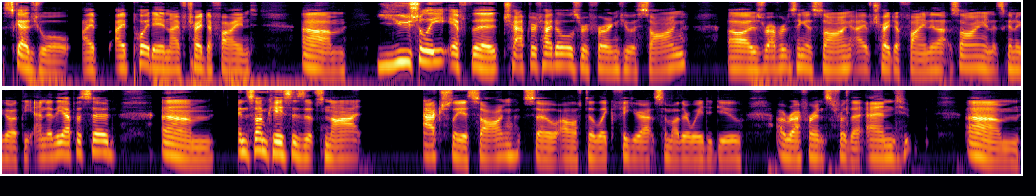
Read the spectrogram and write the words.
schedule, I, I put in, I've tried to find, um, usually if the chapter title is referring to a song, uh, is referencing a song, I've tried to find that song and it's going to go at the end of the episode. Um, in some cases, it's not actually a song, so I'll have to like figure out some other way to do a reference for the end. Um,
